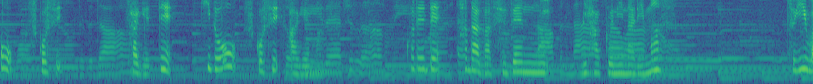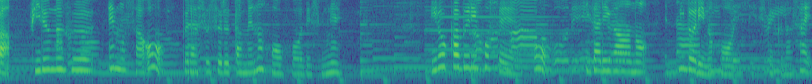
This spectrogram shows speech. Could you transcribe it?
を少し下げて輝度を少し上げます。これで肌が自然に美白になります。次はフィルム風エモさをプラスするための方法ですね。色かぶり補正を左側の緑の方にしてください。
